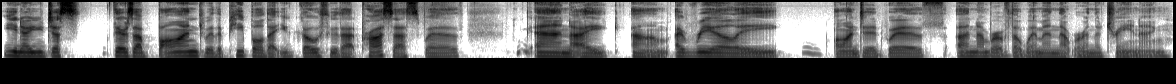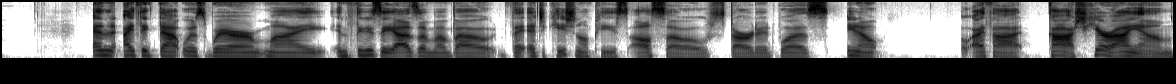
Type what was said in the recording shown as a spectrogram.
you know, you just, there's a bond with the people that you go through that process with. And I, um, I really bonded with a number of the women that were in the training. And I think that was where my enthusiasm about the educational piece also started was, you know, I thought, gosh, here I am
